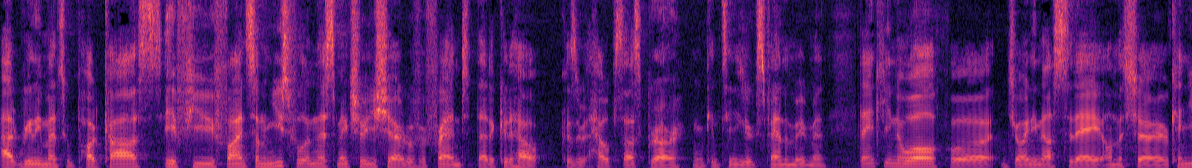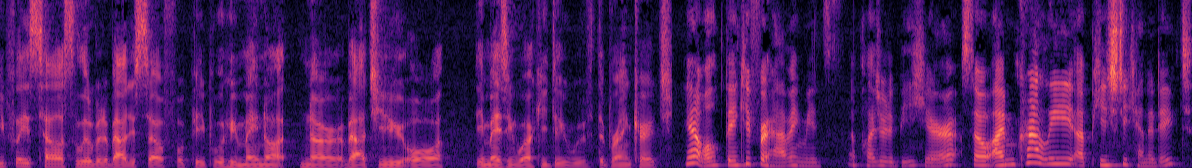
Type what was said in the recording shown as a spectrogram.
at Really Mental Podcast. If you find something useful in this, make sure you share it with a friend that it could help because it helps us grow and continue to expand the movement. Thank you, Nawal, for joining us today on the show. Can you please tell us a little bit about yourself for people who may not know about you or the amazing work you do with the Brain Coach? Yeah, well, thank you for having me. It's a pleasure to be here. So, I'm currently a PhD candidate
